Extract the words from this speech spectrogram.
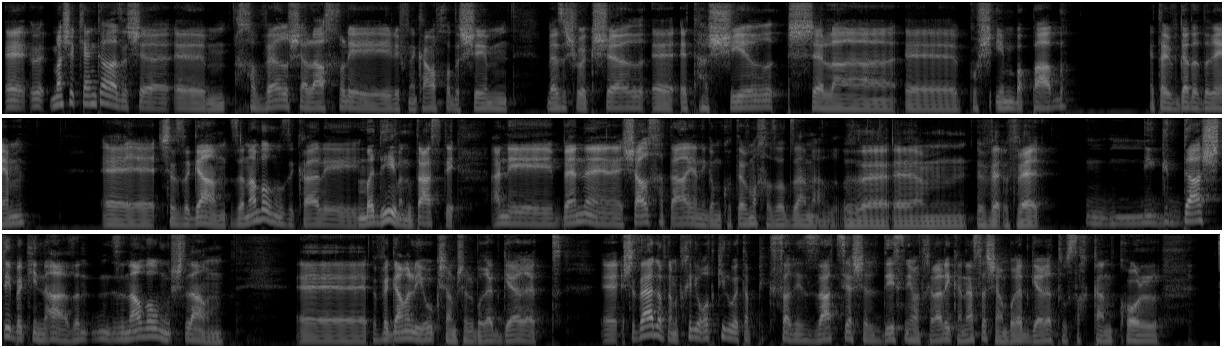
Uh, מה שכן קרה זה שחבר שלח לי לפני כמה חודשים באיזשהו הקשר uh, את השיר של הפושעים בפאב, את היבגד הדרים, uh, שזה גם, זה number מוזיקלי מדהים. פנטסטי. אני בין uh, שאר חטאיי, אני גם כותב מחזות זמר, ו... um, ו, ו נגדשתי בקנאה, זה, זה number מושלם. Uh, וגם הליהוק שם של ברד גרט. Uh, שזה אגב, אתה מתחיל לראות כאילו את הפיקסריזציה של דיסני מתחילה להיכנס לשם, ברד גרט הוא שחקן קול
